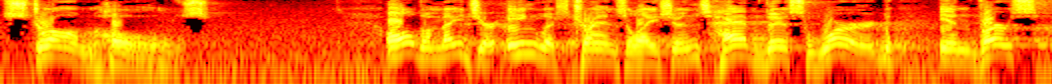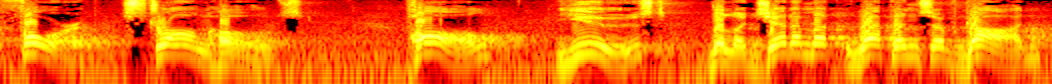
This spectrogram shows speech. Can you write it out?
strongholds. All the major English translations have this word in verse 4 strongholds. Paul used the legitimate weapons of God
